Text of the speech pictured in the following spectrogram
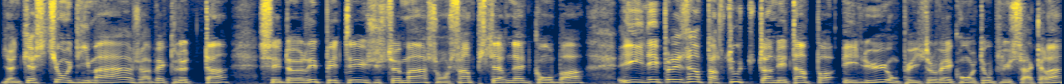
Il y a une question d'image avec le temps. C'est de répéter justement son sempiternel combat. Et il est présent partout tout en n'étant pas élu. On peut y trouver un compte plus sacrant.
